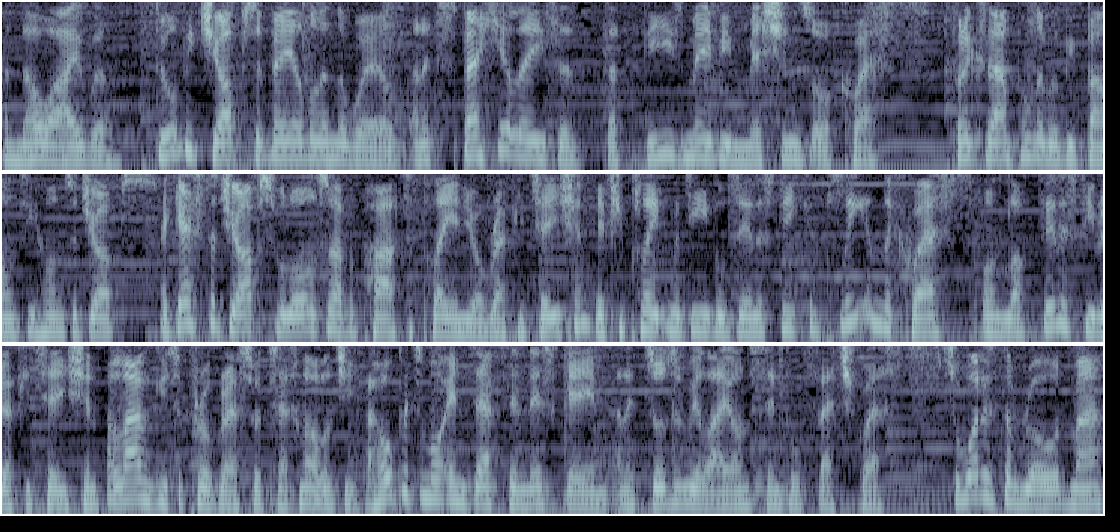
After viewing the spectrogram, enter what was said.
and no I will. There will be jobs available in the world and it's speculated that these may be missions or quests. For example, there will be bounty hunter jobs. I guess the jobs will also have a part to play in your reputation. If you played Medieval Dynasty, completing the quests unlock Dynasty reputation, allowing you to progress with technology. I hope it's more in-depth in this game and it doesn't rely on simple fetch quests. So what is the roadmap?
